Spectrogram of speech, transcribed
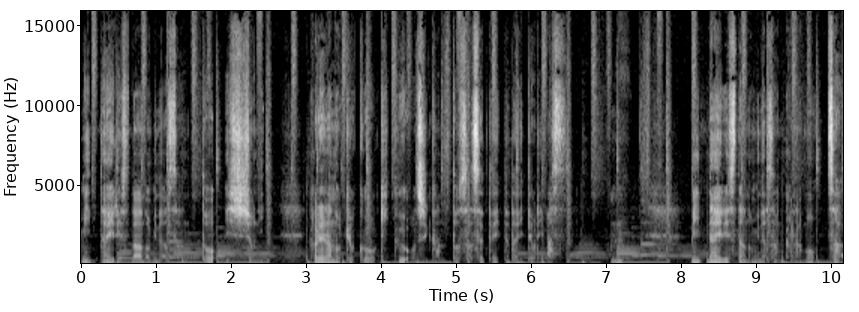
ミッナイリスナーの皆さんと一緒に彼らの曲を聴くお時間とさせていただいております。うん。ミッナイリスナーの皆さんからもザ・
